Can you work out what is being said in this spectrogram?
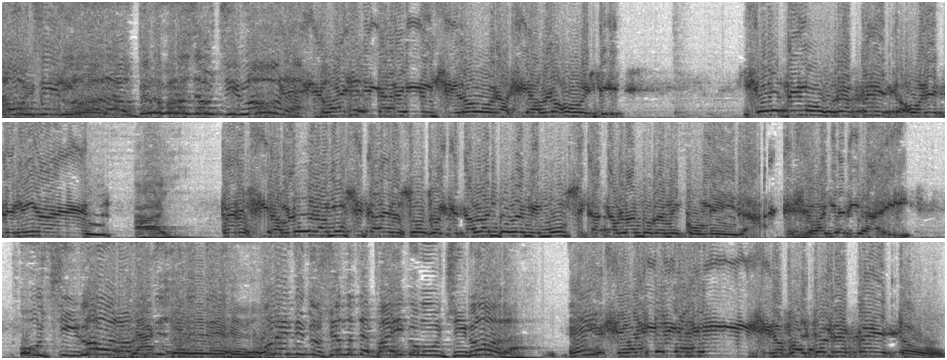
¡A Uchilora! ¡Usted no conoce a Uchilora! Que se vaya de ahí, Uchilora, si habló, oye, yo le tengo un respeto, o le tenía a él, Ay. pero si habló de la música de nosotros, el que está hablando de mi música, está hablando de mi comida, que se vaya de ahí. Uchilora, una, institu- una institución de este país como Uchilora. Que se vaya de ahí, si nos faltó el respeto.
